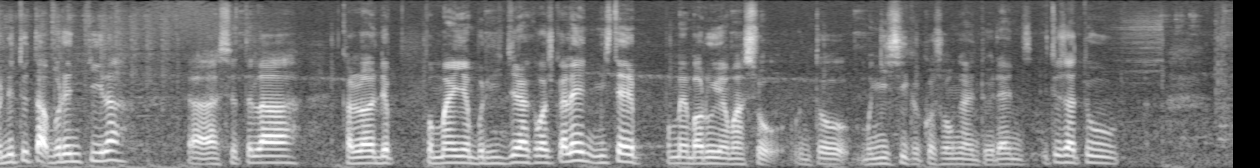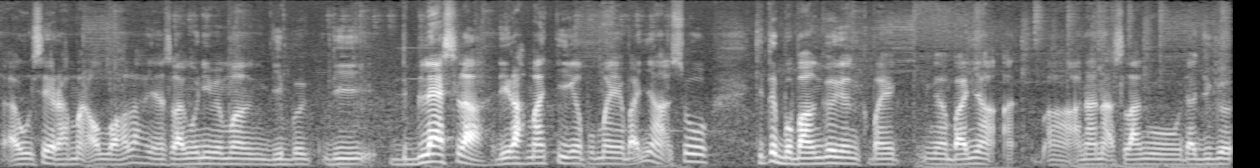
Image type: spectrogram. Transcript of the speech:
benda tu tak berhentilah uh, setelah kalau ada pemain yang berhijrah ke pasukan lain mesti ada pemain baru yang masuk untuk mengisi kekosongan tu. Dan itu satu I would say rahmat Allah lah. Yang Selangor ni memang di, di, di bless lah dirahmati dengan pemain yang banyak. So kita berbangga dengan, dengan banyak uh, anak-anak Selangor dan juga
